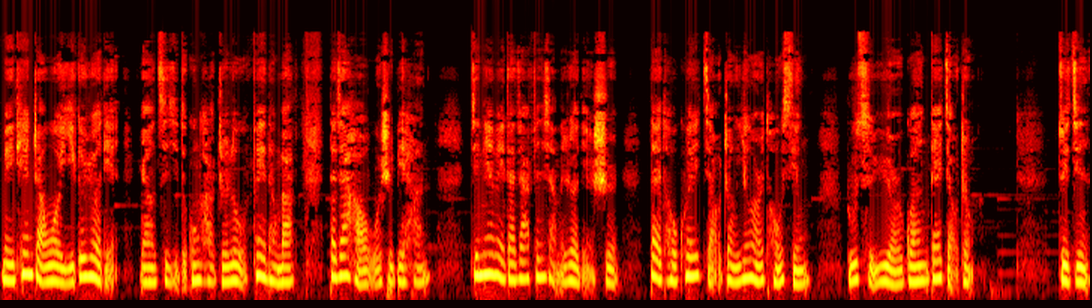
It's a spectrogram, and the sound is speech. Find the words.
每天掌握一个热点，让自己的公考之路沸腾吧！大家好，我是碧涵，今天为大家分享的热点是戴头盔矫正婴儿头型，如此育儿观该矫正。最近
